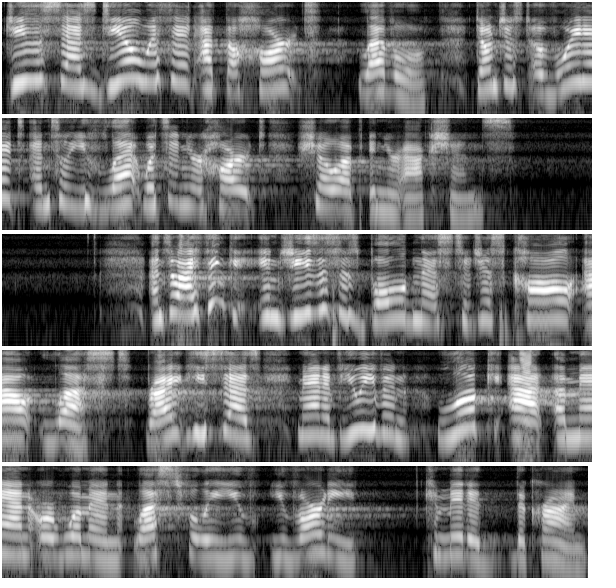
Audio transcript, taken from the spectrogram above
Jesus says, deal with it at the heart level. Don't just avoid it until you've let what's in your heart show up in your actions. And so I think in Jesus' boldness to just call out lust, right? He says, man, if you even look at a man or woman lustfully, you've, you've already committed the crime.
